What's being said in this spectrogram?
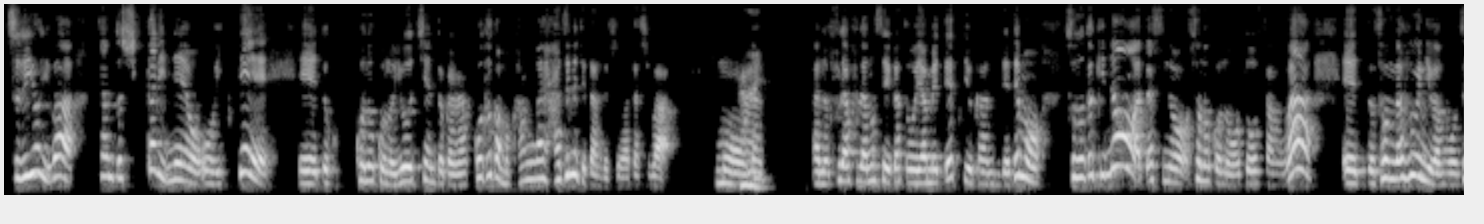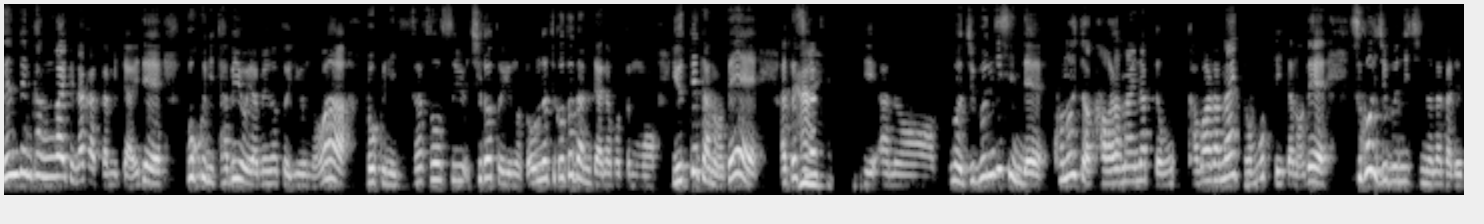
するよりは、ちゃんとしっかり根を置いて、えっ、ー、と、この子の幼稚園とか学校とかも考え始めてたんですよ、私は。もう、はい、あの、ふらふらの生活をやめてっていう感じで。でも、その時の私の、その子のお父さんは、えっと、そんな風にはもう全然考えてなかったみたいで、僕に旅をやめろというのは、僕に自殺をしろというのと同じことだみたいなことも言ってたので、私は、はい、あの、もう自分自身で、この人は変わらないなって変わらないと思っていたので、すごい自分自身の中で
